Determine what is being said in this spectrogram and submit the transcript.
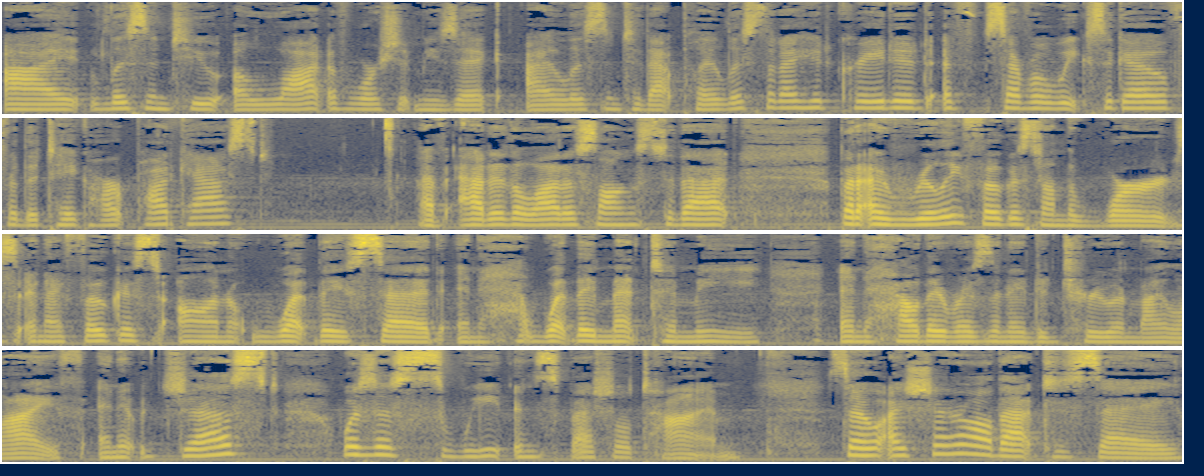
I listened to a lot of worship music. I listened to that playlist that I had created several weeks ago for the Take Heart podcast. I've added a lot of songs to that, but I really focused on the words and I focused on what they said and how, what they meant to me and how they resonated true in my life. And it just was a sweet and special time. So I share all that to say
